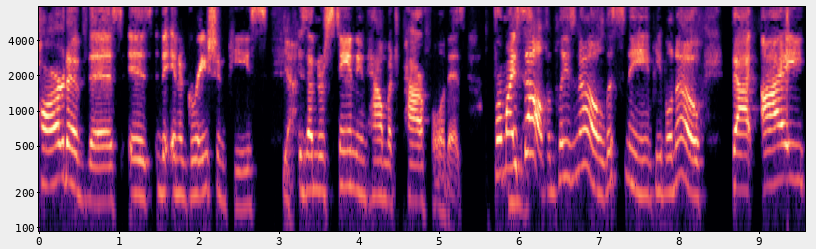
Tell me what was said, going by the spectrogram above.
part of this is the integration piece Yeah. is understanding how much powerful it is. For myself. And please know, listening people know that I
